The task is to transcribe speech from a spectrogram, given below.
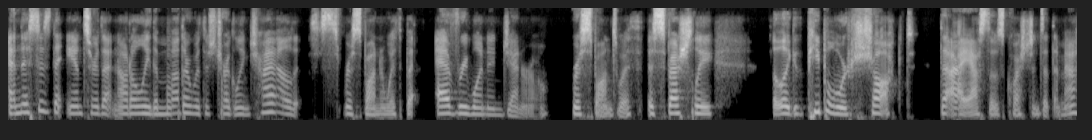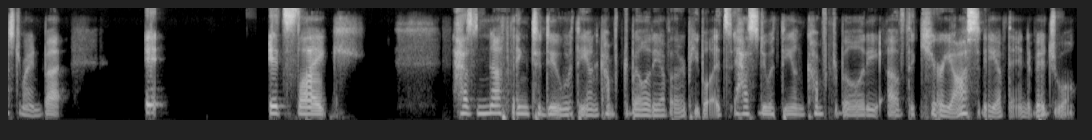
And this is the answer that not only the mother with a struggling child responded with, but everyone in general responds with, especially like people were shocked that I asked those questions at the mastermind. But it, it's like, has nothing to do with the uncomfortability of other people. It's, it has to do with the uncomfortability of the curiosity of the individual.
